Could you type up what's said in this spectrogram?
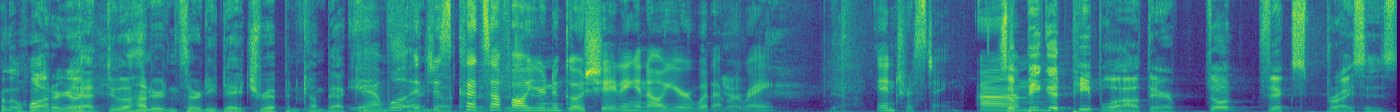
on the water. Yeah, like, do a hundred and thirty day trip and come back. yeah, and well, it just cuts it's off just- all your negotiating and all your whatever, Yeah. right? Yeah. Interesting. Um, so be good people out there. Don't fix prices.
